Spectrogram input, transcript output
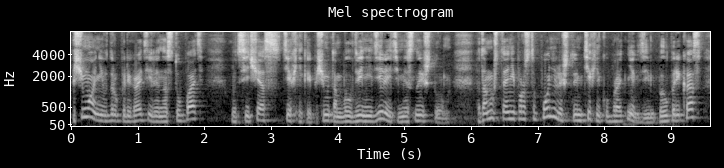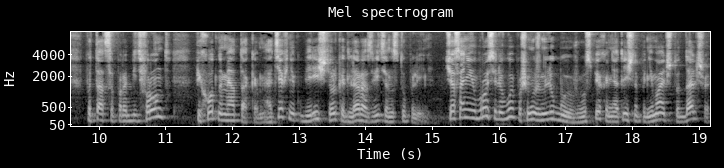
Почему они вдруг прекратили наступать вот сейчас с техникой? Почему там было две недели эти местные штурмы? Потому что они просто поняли, что им технику брать негде. Им был приказ пытаться пробить фронт пехотными атаками, а технику беречь только для развития наступления. Сейчас они ее бросили в бой, потому что им нужен любой уже успех. Они отлично понимают, что дальше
